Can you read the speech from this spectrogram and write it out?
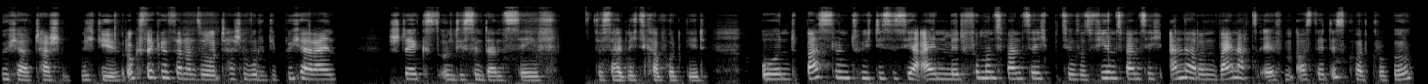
Büchertaschen, nicht die Rucksäcke, sondern so Taschen, wo du die Bücher reinsteckst und die sind dann safe, dass halt nichts kaputt geht. Und basteln tue ich dieses Jahr einen mit 25 bzw. 24 anderen Weihnachtselfen aus der Discord-Gruppe,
